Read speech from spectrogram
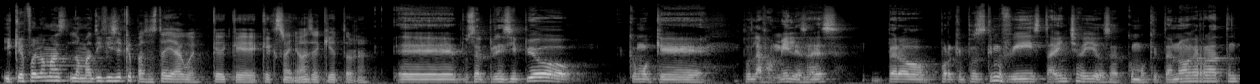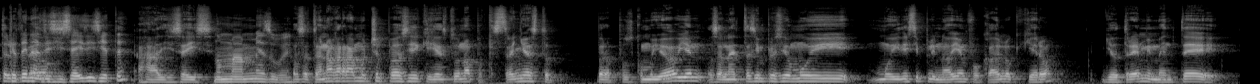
¿Y qué fue lo más, lo más difícil que pasaste allá, güey? ¿Qué, qué, qué extrañabas de aquí de Torre? Eh, pues al principio, como que, pues la familia, ¿sabes? Pero porque pues es que me fui, estaba bien chavillo, o sea, como que todavía no agarraba tanto el ¿Qué tenías, 16, 17? Ajá, 16. No mames, güey. O sea, todavía no agarraba mucho el pedo así de que dijes tú, no, porque extraño esto. Pero pues como yo bien, o sea, la neta siempre he sido muy, muy disciplinado y enfocado en lo que quiero. Yo traía en mi mente,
